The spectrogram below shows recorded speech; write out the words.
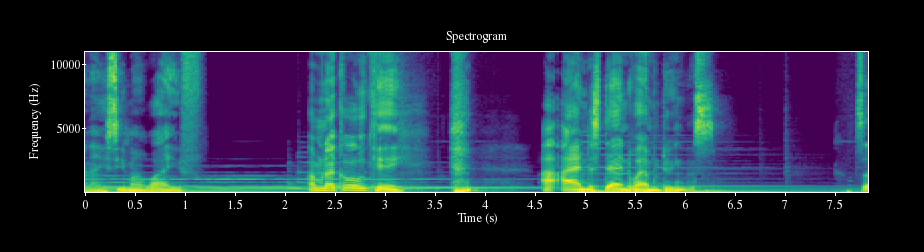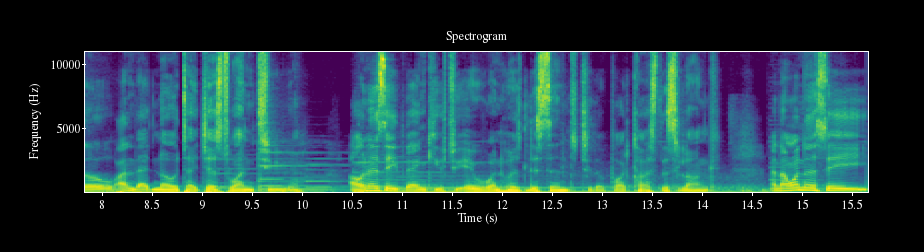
and I see my wife, I'm like, oh, okay, I, I understand why I'm doing this. So, on that note, I just want to I want to say thank you to everyone who has listened to the podcast this long. And I want to say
